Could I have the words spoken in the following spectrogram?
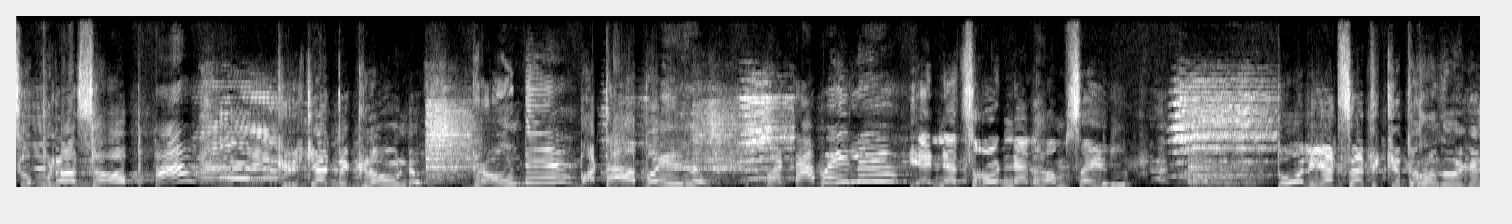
ಸಪ್ನ ಸಾಪ್ ಹಾ? Cricket ground. ಗ್ರೌಂಡ್? ಬಟಾ ಬೈಲ್. ಬಟಾ ಬೈಲ್? ಎನ್ ಎಚ್ ರೋಡ್ನ್ಯಾಗ ಹಂಸ ಇಲ್ಲ. ಟೋಲ್ಗೇಟ್ ಸತ್ ಕಿತ್ಕೊಂಡು ಹೋಗಿ.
